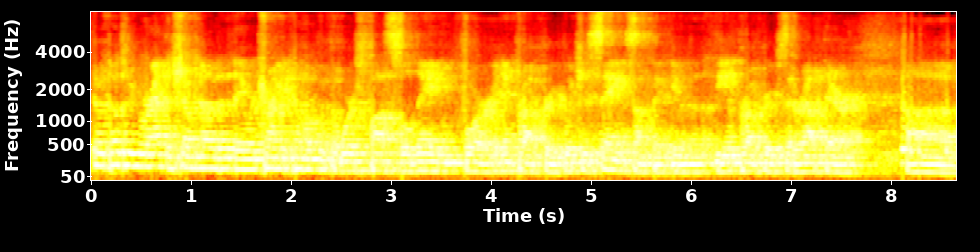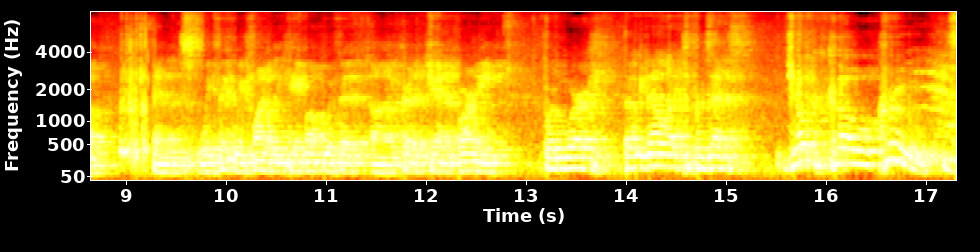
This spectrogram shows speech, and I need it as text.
those of you who were at the show know that they were trying to come up with the worst possible name for an improv group, which is saying something, given the, the improv groups that are out there. Uh, and we think we finally came up with it. Uh, credit Janet Varney for the work that we now like to present. Joke Co. Cruise.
